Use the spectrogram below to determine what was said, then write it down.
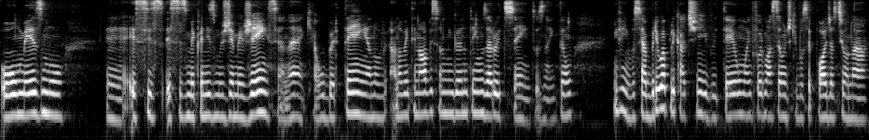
ou mesmo é, esses, esses mecanismos de emergência, né, que a Uber tem, a, no, a 99, se eu não me engano, tem um 0800, né, então, enfim, você abrir o aplicativo e ter uma informação de que você pode acionar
